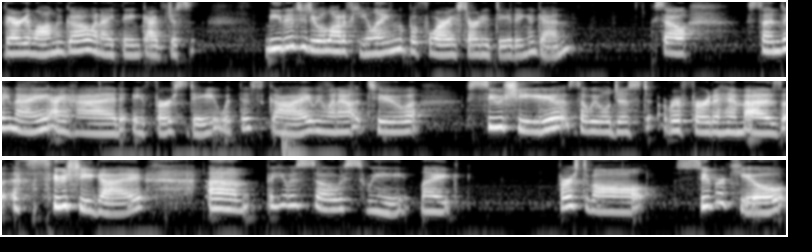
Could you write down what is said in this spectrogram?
very long ago, and I think I've just needed to do a lot of healing before I started dating again. So, Sunday night, I had a first date with this guy. We went out to sushi, so we will just refer to him as sushi guy. Um, but he was so sweet. Like, first of all, super cute,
